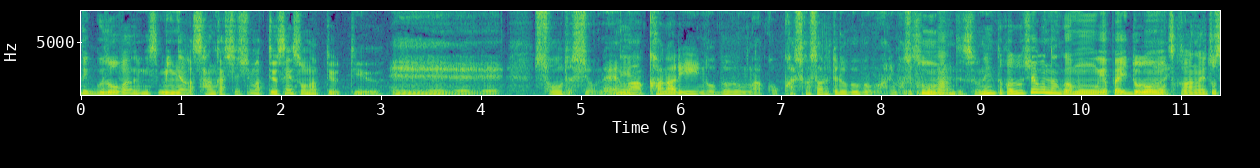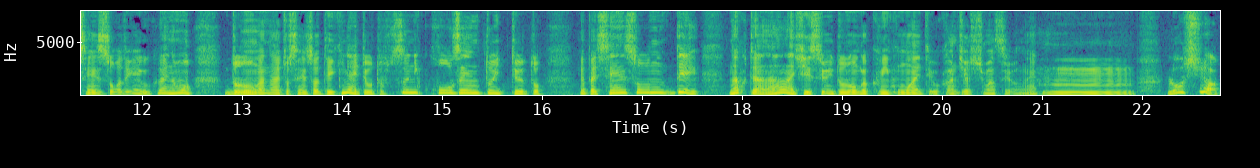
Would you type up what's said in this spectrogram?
で、グローバルにみんなが参加してしまっている戦争になっているっていう。へえ、そうですよね。ねまあ、かなりの部分がこう可視化されてる部分があります、ね、そうなんですよね。だからロシア軍なんかもうやっぱりドローンを使わないと戦争ができない。はい、ウクライナもドローンがないと戦争はできないということを普通に公然と言ってると、やっぱり戦争でなくてはならないシステムにドローンが組み込まれている感じがしますよね。うん。ロシア、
